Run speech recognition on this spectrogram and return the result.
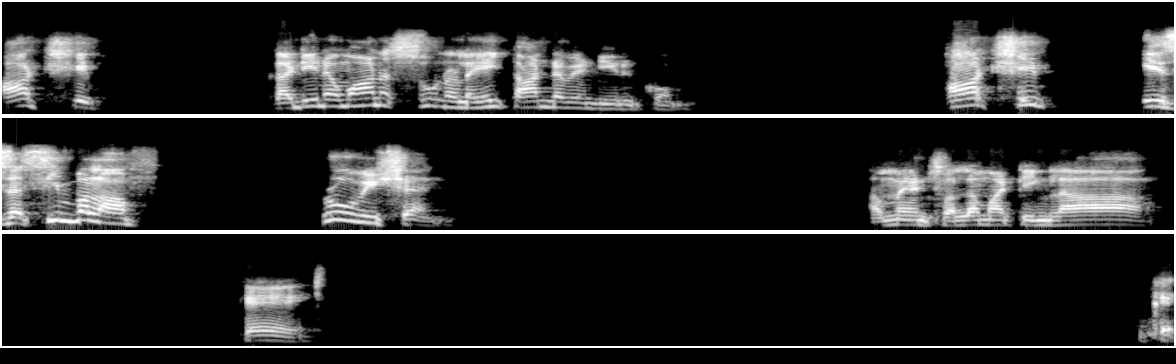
ஹார்ட்ஷிப் கடினமான சூழ்நிலையை தாண்ட வேண்டி இருக்கும் hardship is a simple of provision amen சொல்ல மாட்டீங்களா? ஓகே ஓகே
